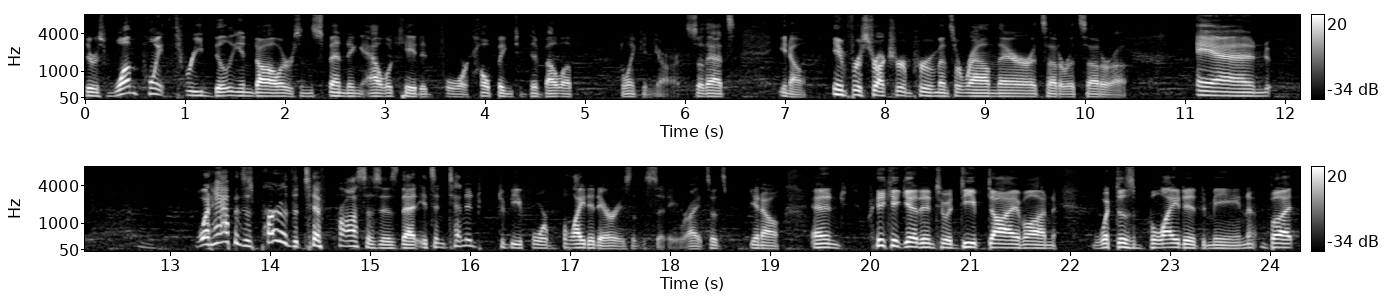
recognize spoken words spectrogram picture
there's 1.3 billion dollars in spending allocated for helping to develop Lincoln Yards. So that's, you know, infrastructure improvements around there, et cetera, et cetera. And what happens is part of the TIF process is that it's intended to be for blighted areas of the city, right? So it's, you know, and we could get into a deep dive on what does blighted mean, but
